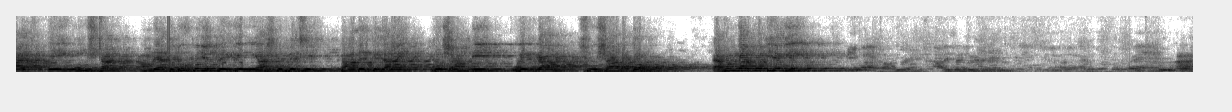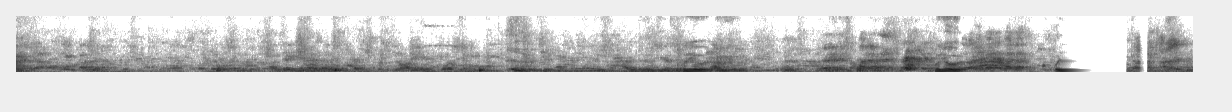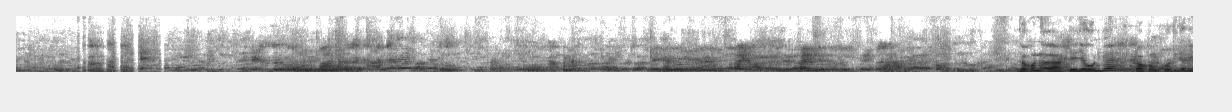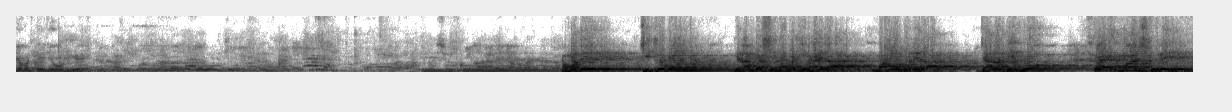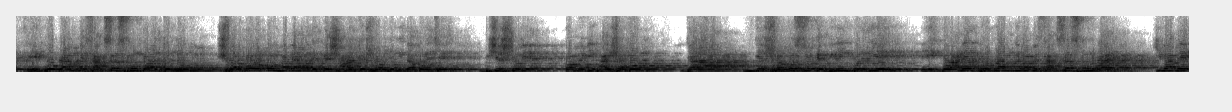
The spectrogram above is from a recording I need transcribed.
আজ এই অনুষ্ঠান আমরা এত দূর পর্যন্ত এগিয়ে নিয়ে আসতে পেরেছি। তাদেরকে জানাই খোশ আমদি ওয়েলকাম সুস্বাগতম। এখনকার প্রতিযোগী হুজুর। হুজুর। যখন স্টেজে উঠবে, তখন প্রতিযোগী যখন স্টেজে উঠবে, আমাদের চিত্রগণ, গ্রামবাসী বাবাজি ভাইরা, মা ও বোনেরা, যারা দীর্ঘ কয়েক মাস ধরে এই প্রোগ্রামকে সাকসেসফুল করার জন্য সর্বরকম ভাবে আমাদেরকে সাহায্য সহযোগিতা করেছে, বিশেষ করে কমিটি ভাই সকল, যারা নিজের সর্বস্বকে বিলীন করে দিয়ে এই কোরআনের প্রোগ্রাম কীভাবে সাকসেসফুল হয়, কীভাবে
